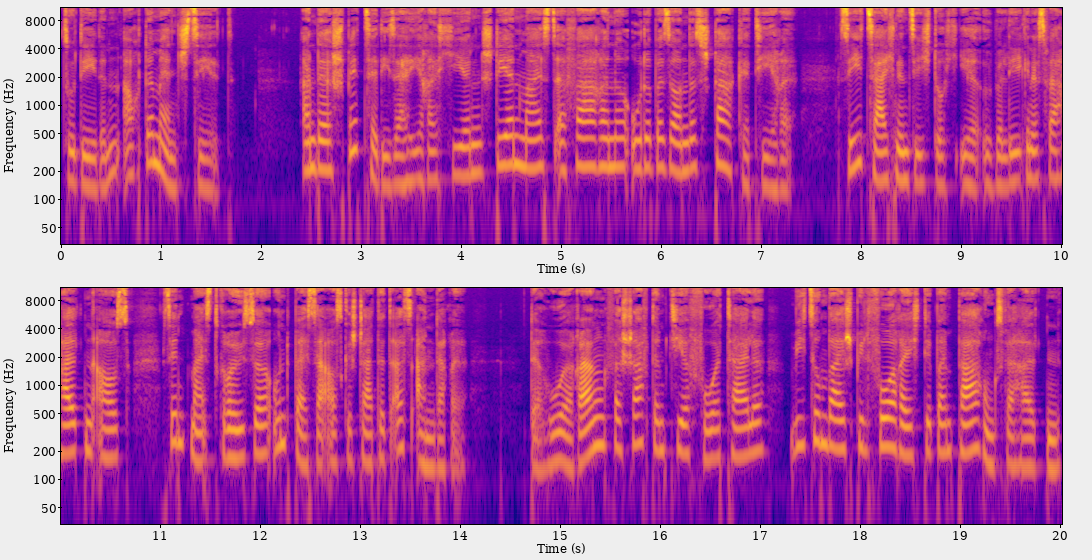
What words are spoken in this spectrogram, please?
zu denen auch der Mensch zählt. An der Spitze dieser Hierarchien stehen meist erfahrene oder besonders starke Tiere, Sie zeichnen sich durch ihr überlegenes Verhalten aus, sind meist größer und besser ausgestattet als andere. Der hohe Rang verschafft dem Tier Vorteile, wie zum Beispiel Vorrechte beim Paarungsverhalten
